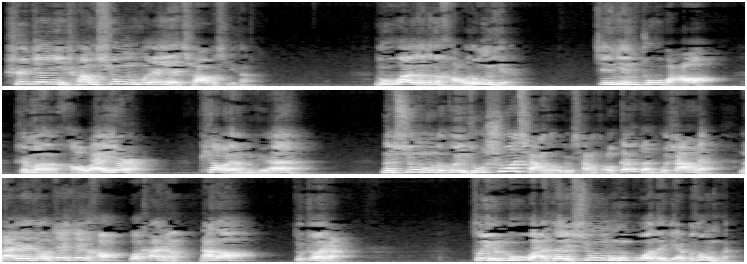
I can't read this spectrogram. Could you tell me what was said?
时间一长，匈奴人也瞧不起他。卢绾有那个好东西，金银珠宝，什么好玩意儿，漂亮女人。那匈奴的贵族说抢走就抢走，根本不商量。来人说：“这这个好，我看上了，拿走。”就这样。所以卢绾在匈奴过得也不痛快，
